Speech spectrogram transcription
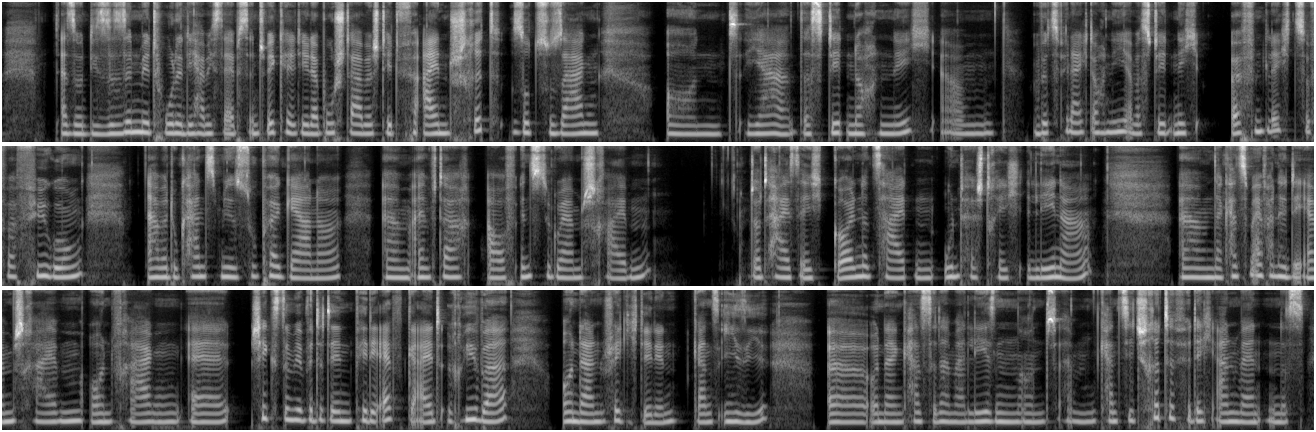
also diese Sinnmethode, die habe ich selbst entwickelt. Jeder Buchstabe steht für einen Schritt sozusagen. Und ja, das steht noch nicht, ähm, wird es vielleicht auch nie, aber es steht nicht öffentlich zur Verfügung. Aber du kannst mir super gerne ähm, einfach auf Instagram schreiben. Dort heiße ich goldene Zeiten unterstrich Lena. Ähm, da kannst du mir einfach eine DM schreiben und fragen, äh, schickst du mir bitte den PDF-Guide rüber und dann schicke ich dir den ganz easy. Äh, und dann kannst du da mal lesen und ähm, kannst die Schritte für dich anwenden. Das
